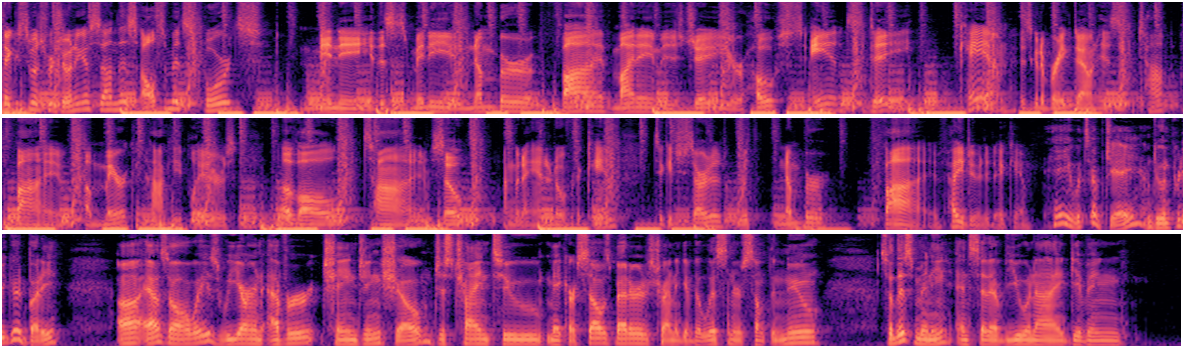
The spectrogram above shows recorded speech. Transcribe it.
Thank you so much for joining us on this Ultimate Sports Mini. This is Mini number five. My name is Jay, your host, and today Cam is going to break down his top five American hockey players of all time. So I'm going to hand it over to Cam to get you started with number five. How you doing today, Cam? Hey, what's up, Jay? I'm doing pretty good, buddy. Uh, as always, we are an ever changing show, just trying to make ourselves better, just trying to give the listeners something new. So, this mini, instead of you and I giving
